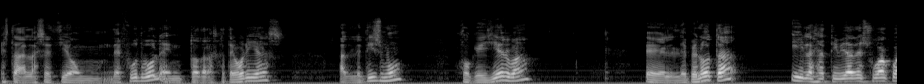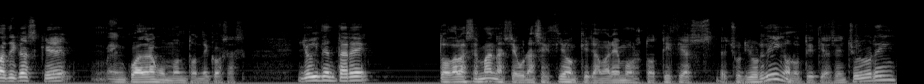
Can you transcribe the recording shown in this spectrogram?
está la sección de fútbol en todas las categorías, atletismo, hockey hierba, el de pelota y las actividades subacuáticas que encuadran un montón de cosas. Yo intentaré todas las semanas en una sección que llamaremos Noticias de Churiurdín o Noticias en Churiurdín.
